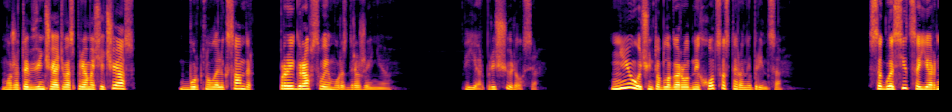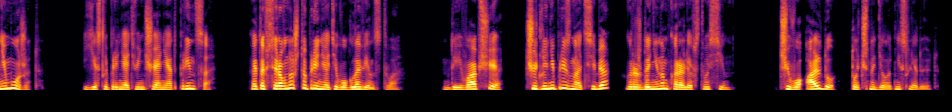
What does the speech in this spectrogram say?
«Может, обвенчать вас прямо сейчас?» — буркнул Александр, проиграв своему раздражению. Яр прищурился. Не очень-то благородный ход со стороны принца. Согласиться Яр не может. Если принять венчание от принца, это все равно, что принять его главенство. Да и вообще, чуть ли не признать себя гражданином королевства Син, чего Альду точно делать не следует.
